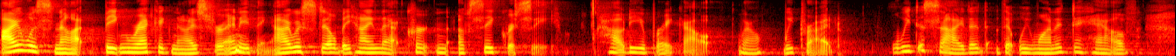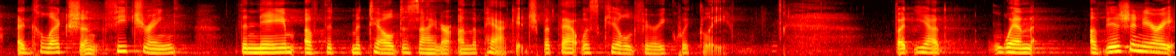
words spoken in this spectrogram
I was not being recognized for anything. I was still behind that curtain of secrecy. How do you break out? Well, we tried we decided that we wanted to have a collection featuring the name of the Mattel designer on the package, but that was killed very quickly. But yet, when a visionary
